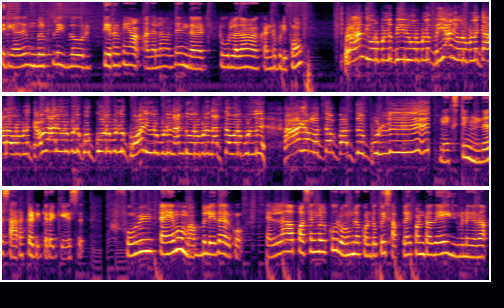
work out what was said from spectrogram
தெரியாது. உங்களுக்குள்ளே இவ்வளோ ஒரு திறமையாக அதெல்லாம் வந்து இந்த டூரில் தான் கண்டுபிடிப்போம். பிராந்தி ஒரு புல்லு பீரி ஒரு புல்லு பிரியாணி ஒரு புல்லு காடை ஒரு புல்லு கவுதாரி ஒரு புல்லு கொக்கு ஒரு புல்லு கோழி ஒரு புல்லு நண்டு ஒரு புல்லு நத்த ஒரு புல்லு ஆக மொத்தம் பத்து புல்லு. நெக்ஸ்ட்டு இந்த சரக்கு அடிக்கிற கேஸு ஃபுல் டைமும் மப்பிலே தான் இருக்கும். எல்லா பசங்களுக்கும் ரூமில் கொண்டு போய் சப்ளை பண்ணுறதே இவனுக்கு தான்.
